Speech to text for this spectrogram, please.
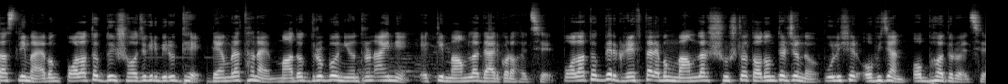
তাসলিমা এবং পলাতক দুই সহযোগীর বিরুদ্ধে ড্যামরা থানায় মাদকদ্রব্য নিয়ন্ত্রণ আইনে একটি মামলা দায়ের করা হয়েছে। পলাতকদের গ্রেফতার এবং মামলার সুষ্ঠু তদন্তের জন্য পুলিশের অভিযান অব্যাহত রয়েছে।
